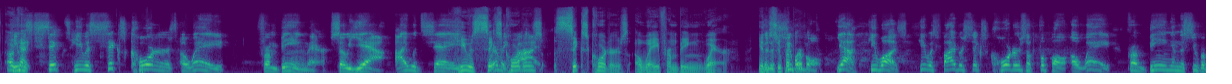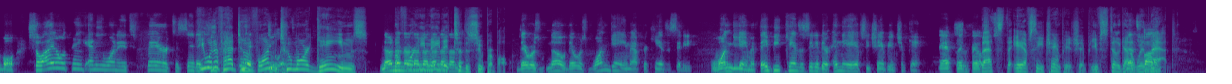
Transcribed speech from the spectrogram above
He Okay. was six. He was six quarters away from being there. So yeah, I would say He was six really quarters six quarters away from being where in to the, Super, Bowl? Yeah, he was. He was five or six quarters of football away from being in the Super Bowl. So I don't think anyone. It's fair to say that He would have had to have won two more games No, no, no, before no, he no, no, made no, it no, to no. the Super Bowl. There was no. There was one game after Kansas City. One game. If they beat Kansas City, they're in the AFC Championship game. Play the Bills. That's the AFC Championship. You've still got to win fine. that.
